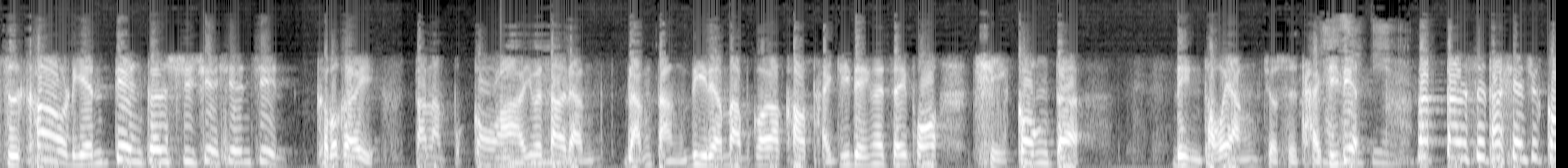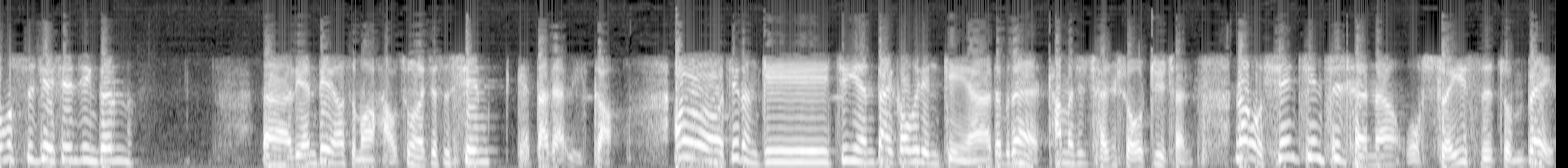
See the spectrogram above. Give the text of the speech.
只靠联电跟世界先进，可不可以？当然不够啊，因为它两两档力量那不够，要靠台积电。因为这一波起攻的领头羊就是台积电。那但是他先去攻世界先进跟呃联电有什么好处呢？就是先给大家预告。哦，这等给晶圆代工有点给啊，对不对？他们是成熟制程，那我先进制程呢？我随时准备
